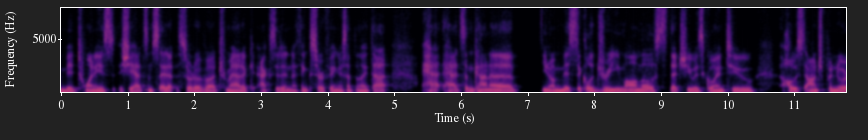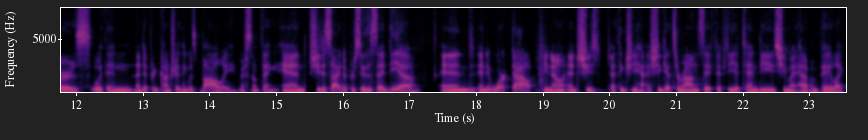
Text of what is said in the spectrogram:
mid 20s. She had some sort of a traumatic accident, I think surfing or something like that. Had had some kind of you know mystical dream almost that she was going to host entrepreneurs within a different country. I think it was bali or something. And she decided to pursue this idea and and it worked out you know and she's i think she ha- she gets around say 50 attendees. She might have them pay like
